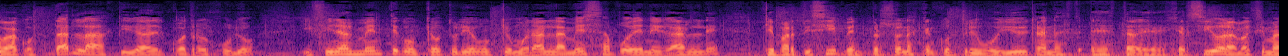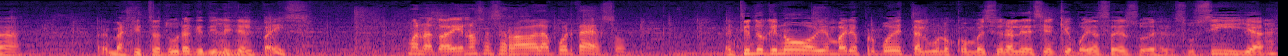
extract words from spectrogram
va a costar la actividad del 4 de julio y finalmente con qué autoridad, con qué moral la mesa puede negarle que participen personas que han contribuido y que han ejercido la máxima magistratura que tiene ya el país. Bueno, todavía no se ha cerrado la puerta a eso. Entiendo que no, habían varias propuestas, algunos convencionales decían que podían ceder su, su silla,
